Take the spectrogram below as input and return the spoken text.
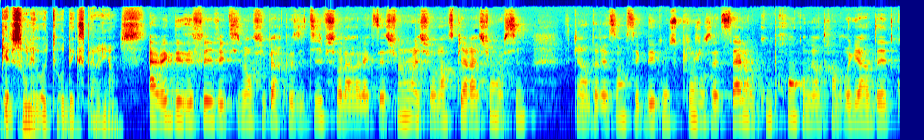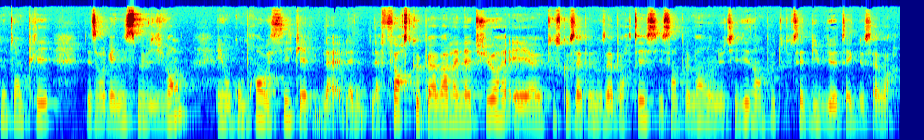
Quels sont les retours d'expérience? Avec des effets effectivement super positifs sur la relaxation et sur l'inspiration aussi qui est intéressant, c'est que dès qu'on se plonge dans cette salle, on comprend qu'on est en train de regarder, de contempler des organismes vivants, et on comprend aussi la, la, force que peut avoir la nature et euh, tout ce que ça peut nous apporter si simplement on utilise un peu toute cette bibliothèque de savoir.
